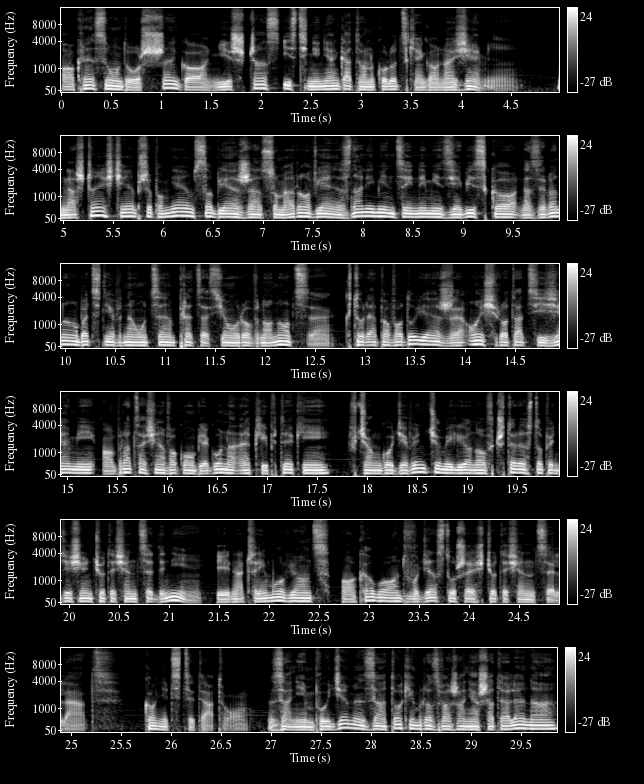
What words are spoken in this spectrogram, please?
okresu dłuższego niż czas istnienia gatunku ludzkiego na Ziemi. Na szczęście przypomniałem sobie, że Sumerowie znali m.in. zjawisko nazywane obecnie w nauce precesją równonocy, które powoduje, że oś rotacji Ziemi obraca się wokół bieguna ekliptyki w ciągu 9 milionów 450 tysięcy dni, inaczej mówiąc około 26 tysięcy lat. Koniec cytatu. Zanim pójdziemy za tokiem rozważania Chatelena,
